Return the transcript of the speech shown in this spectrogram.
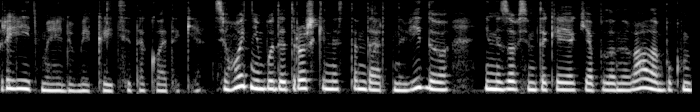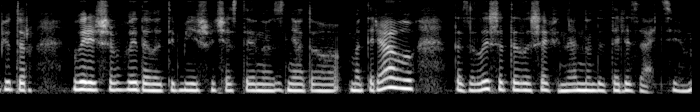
Привіт, мої любі киці та котики! Сьогодні буде трошки нестандартне відео і не зовсім таке, як я планувала, бо комп'ютер вирішив видалити більшу частину знятого матеріалу та залишити лише фінальну деталізацію.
